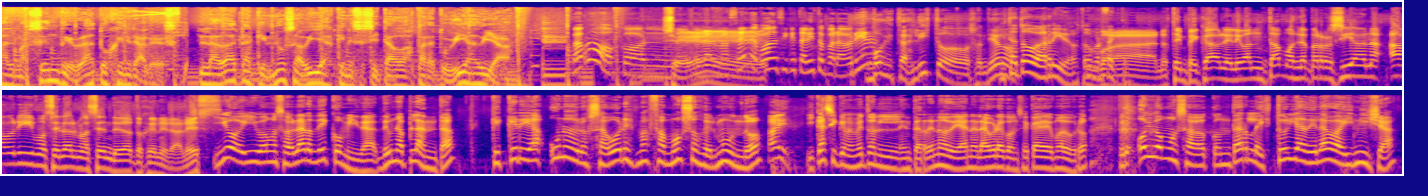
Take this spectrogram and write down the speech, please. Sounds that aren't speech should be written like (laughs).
Almacén de datos generales. La data que no sabías que necesitabas para tu día a día. Vamos con Sí. el almacén. ¿Puedo decir que está listo para abrir? ¿Vos estás listo, Santiago? Está todo barrido, todo perfecto. Bueno, está impecable. Levantamos la persiana, abrimos el almacén de datos generales. Y hoy vamos a hablar de comida, de una planta que crea uno de los sabores más famosos del mundo. Ay. Y casi que me meto en, en terreno de Ana Laura con seca de Maduro. Pero hoy vamos a contar la historia de la vainilla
